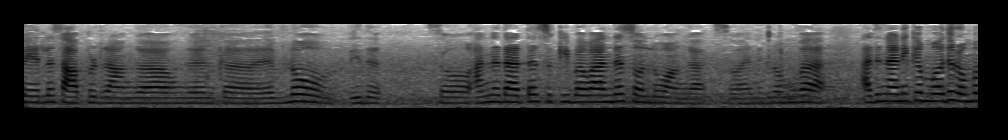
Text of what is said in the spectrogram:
பேரில் சாப்பிட்றாங்க. அவங்களுக்கு எவ்வளோ இது. ஸோ அன்னதாத்தா சுக்கி பவான் தான் சொல்லுவாங்க. ஸோ எனக்கு ரொம்ப அது நினைக்கும் போது ரொம்ப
